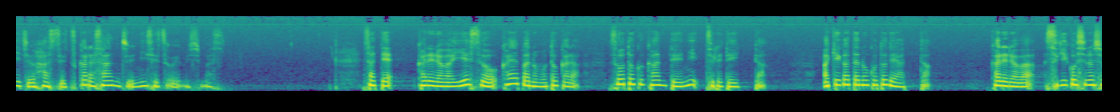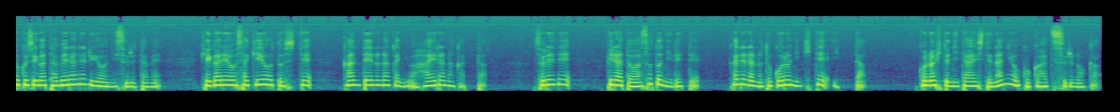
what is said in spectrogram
28節から32節をお読みしますさて彼らはイエスをカヤパのもとから総督官邸に連れて行った。明け方のことであった。彼らは杉越の食事が食べられるようにするため汚れを避けようとして官邸の中には入らなかった。それでピラトは外に出て彼らのところに来て言った。この人に対して何を告発するのか。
